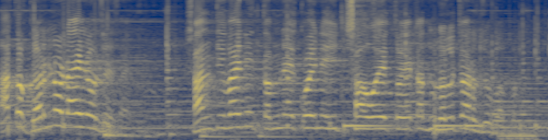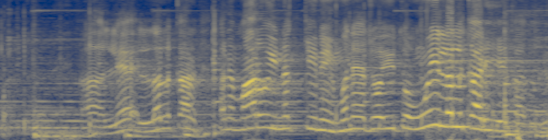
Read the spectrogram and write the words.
આ તો ઘરનો ડાયરો છે સાહેબ. શાંતિભાઈની તમને કોઈને ઈચ્છા હોય તો એકાદું લલકારજો બાપા. હા લે લલકાર. અને મારું નક્કી નહીં. મને જોયું તો હું લલકારી એકાદું.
